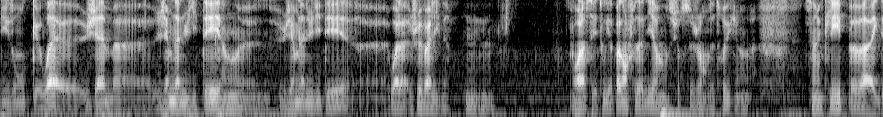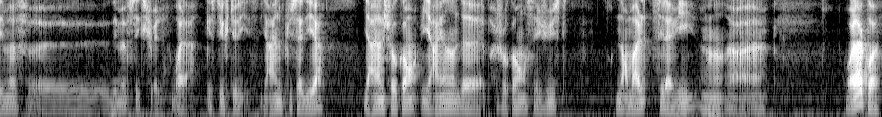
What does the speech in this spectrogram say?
disons que ouais, j'aime, j'aime la nudité, hein, j'aime la nudité, voilà, je valide. Voilà, c'est tout, il n'y a pas grand chose à dire hein, sur ce genre de truc. Hein. C'est un clip avec des meufs des meufs sexuelles. Voilà, qu'est-ce que je te dis Il n'y a rien de plus à dire. Il n'y a rien de choquant. Il n'y a rien de pas choquant. C'est juste normal. C'est la vie. Euh... Voilà quoi.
